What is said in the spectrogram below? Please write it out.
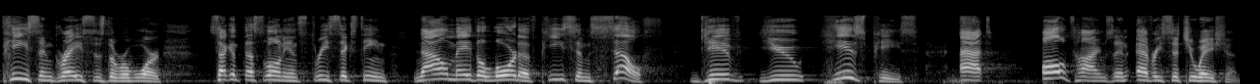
peace and grace is the reward. Second Thessalonians 3:16. Now may the Lord of peace himself give you his peace at all times in every situation.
